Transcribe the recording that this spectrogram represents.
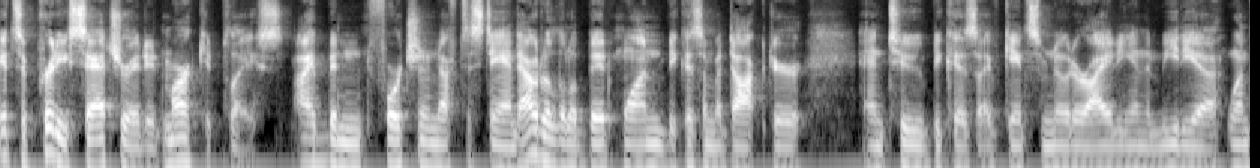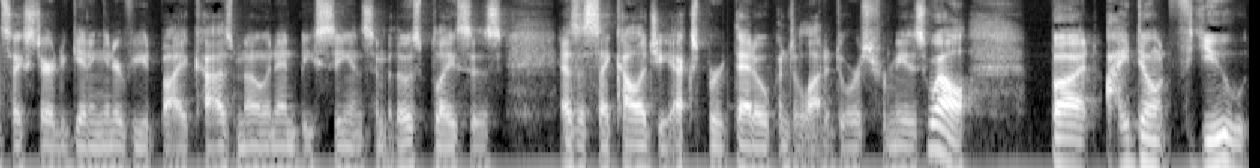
it's a pretty saturated marketplace. I've been fortunate enough to stand out a little bit, one, because I'm a doctor, and two, because I've gained some notoriety in the media once I started getting interviewed by Cosmo and NBC and some of those places as a psychology expert. That opened a lot of doors for me as well. But I don't view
